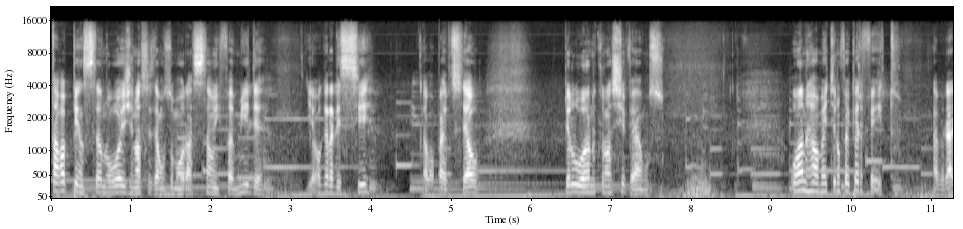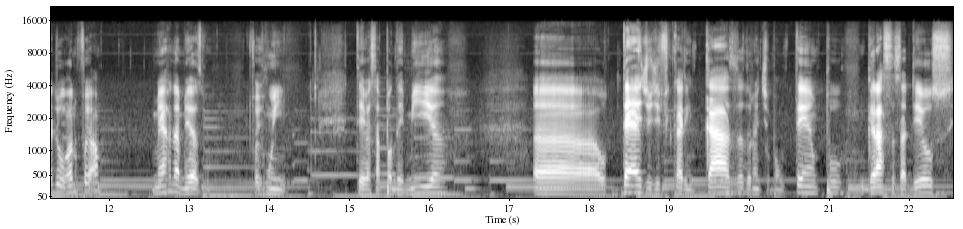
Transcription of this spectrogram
eu tava pensando hoje, nós fizemos uma oração em família e eu agradeci ao Papai do Céu pelo ano que nós tivemos. O ano realmente não foi perfeito. Na verdade, o ano foi uma merda mesmo. Foi ruim. Teve essa pandemia, uh, o tédio de ficar em casa durante um bom tempo. Graças a Deus,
